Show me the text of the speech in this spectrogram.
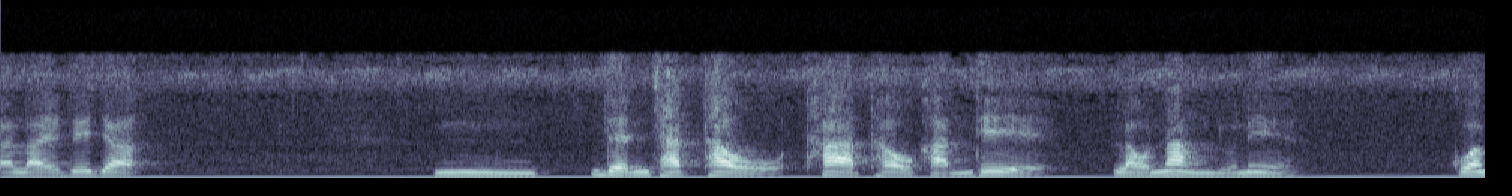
อะไรที่จะเด่นชัดเท่าธาตุเท่าขันที่เรานั่งอยู่นี่ ความ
